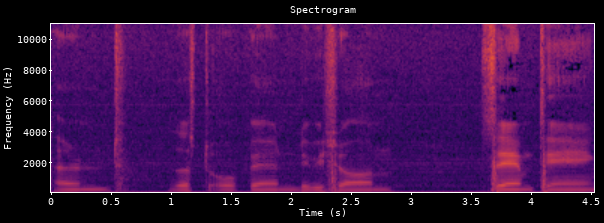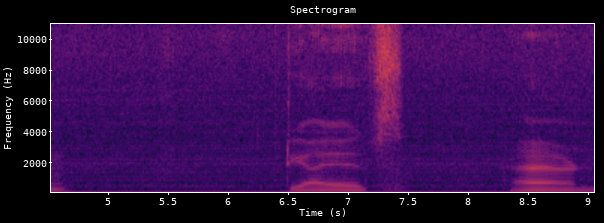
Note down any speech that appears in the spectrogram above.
And just open division. Same thing. Tis and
